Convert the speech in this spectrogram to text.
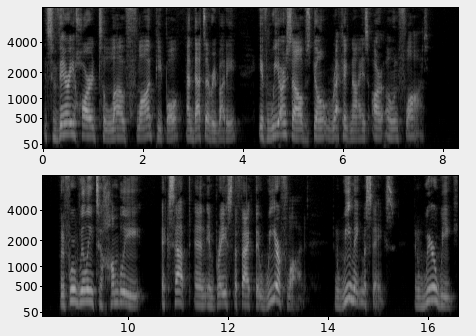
It's very hard to love flawed people, and that's everybody, if we ourselves don't recognize our own flaws. But if we're willing to humbly accept and embrace the fact that we are flawed and we make mistakes and we're weak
